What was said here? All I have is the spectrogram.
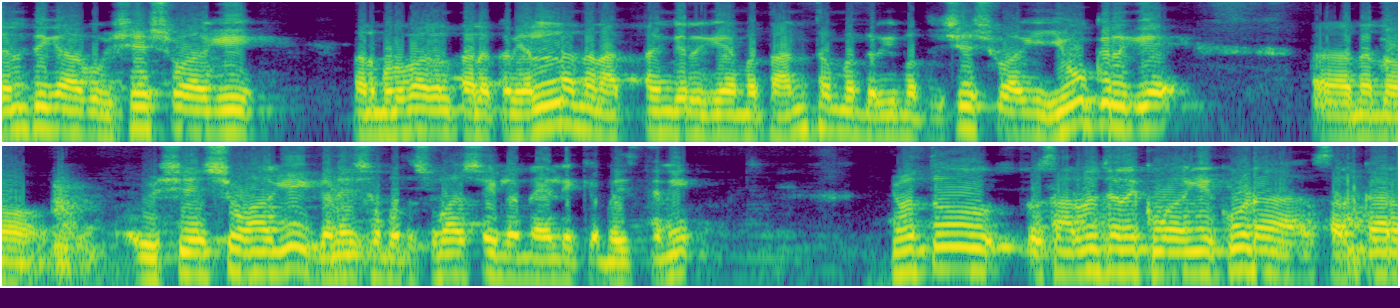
ಜನತೆಗೆ ಹಾಗೂ ವಿಶೇಷವಾಗಿ ನನ್ನ ಮುಳಬಾಗಲ ತಾಲೂಕಿನ ಎಲ್ಲ ನನ್ನ ಅಕ್ಕಂಗಿರಿಗೆ ಮತ್ತು ಅಣ್ಣ ಮತ್ತು ವಿಶೇಷವಾಗಿ ಯುವಕರಿಗೆ ನಾನು ವಿಶೇಷವಾಗಿ ಗಣೇಶ ಹಬ್ಬದ ಶುಭಾಶಯಗಳನ್ನ ಹೇಳಲಿಕ್ಕೆ ಬಯಸ್ತೀನಿ. ಇವತ್ತು ಸಾರ್ವಜನಿಕವಾಗಿ ಕೂಡ ಸರ್ಕಾರ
